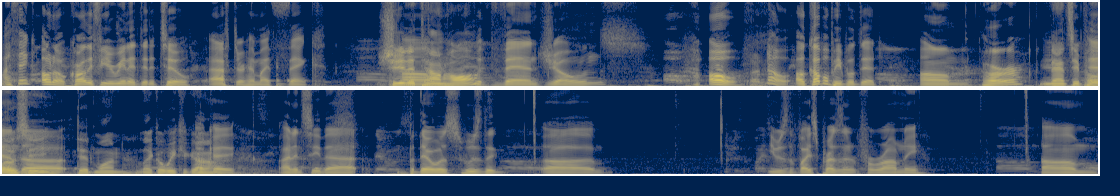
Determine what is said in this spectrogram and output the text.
I think. Oh no, Carly Fiorina did it too after him. I think. she did a town Um, hall with Van Jones. Oh no, a couple people did. Um, her. Nancy Pelosi uh, did one like a week ago Okay, I didn't see that. but there was who's the uh, he was the vice president for Romney. Um,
